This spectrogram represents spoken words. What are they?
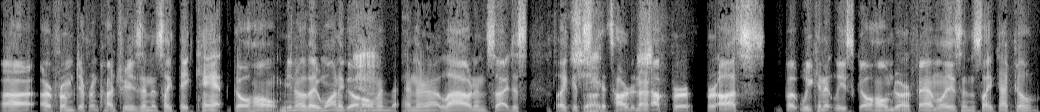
uh, are from different countries, and it's like they can't go home. You know, they want to go yeah. home, and and they're not allowed. And so I just like it's Suck. it's hard enough for for us, but we can at least go home to our families. And it's like I feel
